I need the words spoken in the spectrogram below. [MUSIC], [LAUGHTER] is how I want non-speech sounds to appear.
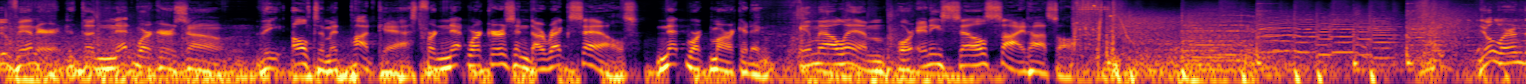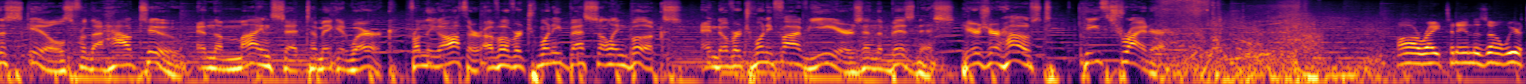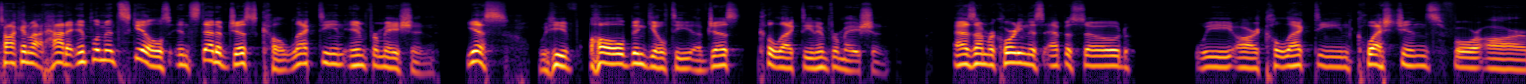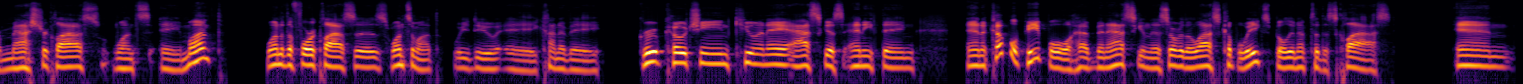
You've entered the Networker Zone, the ultimate podcast for networkers in direct sales, network marketing, MLM, or any sales side hustle. You'll learn the skills for the how to and the mindset to make it work. From the author of over 20 best selling books and over 25 years in the business, here's your host, Keith Schreiter. All right, today in the zone, we are talking about how to implement skills instead of just collecting information. Yes, we've all been guilty of just collecting information. As I'm recording this episode, we are collecting questions for our masterclass once a month. One of the four classes, once a month, we do a kind of a group coaching Q&A, ask us anything. And a couple people have been asking this over the last couple weeks building up to this class. And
